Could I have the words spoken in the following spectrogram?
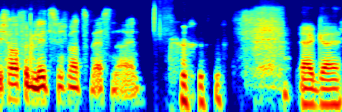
ich hoffe, du lädst mich mal zum Essen ein. ja, geil.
